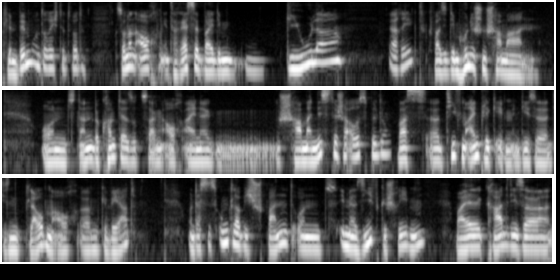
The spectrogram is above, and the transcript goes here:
Klimbim unterrichtet wird, sondern auch Interesse bei dem Giula erregt, quasi dem hunnischen Schamanen. Und dann bekommt er sozusagen auch eine schamanistische Ausbildung, was äh, tiefen Einblick eben in diese, diesen Glauben auch ähm, gewährt. Und das ist unglaublich spannend und immersiv geschrieben, weil gerade dieser,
